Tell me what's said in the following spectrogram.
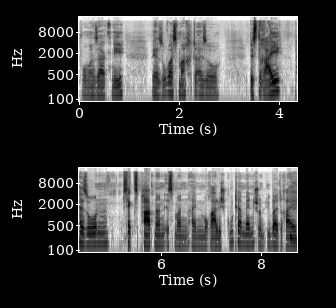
wo man sagt, nee, wer sowas macht, also bis drei Personen, Sexpartnern ist man ein moralisch guter Mensch und über drei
